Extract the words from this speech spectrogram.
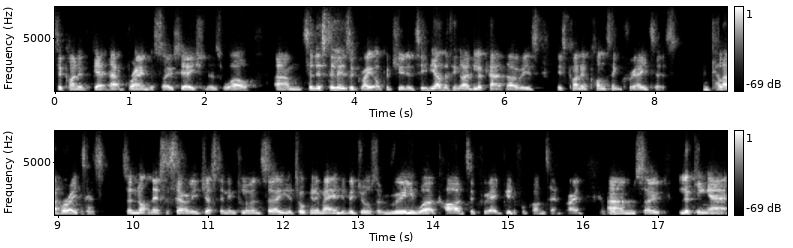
to kind of get that brand association as well. Um, so there still is a great opportunity. The other thing I'd look at though is is kind of content creators and collaborators. So not necessarily just an influencer. You're talking about individuals that really work hard to create beautiful content, right? Okay. Um, so looking at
